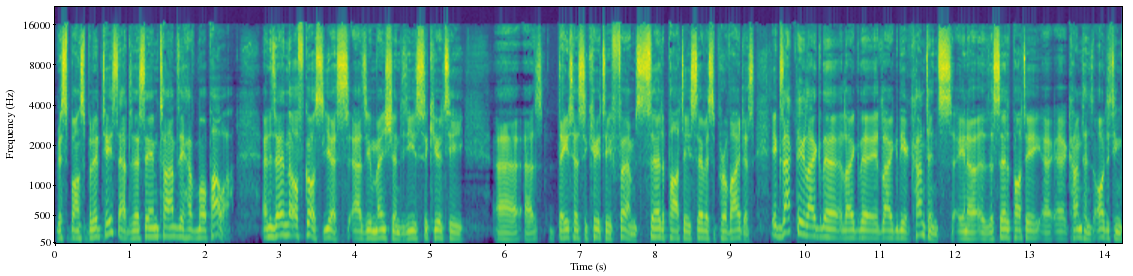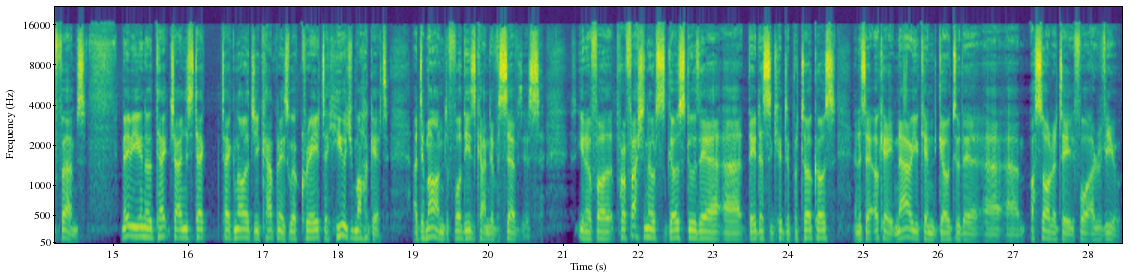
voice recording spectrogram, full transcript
responsibilities. At the same time, they have more power. And then, of course, yes, as you mentioned, these security uh, data security firms, third-party service providers, exactly like the like the like the accountants, you know, the third-party uh, accountants auditing firms maybe you know tech, Chinese tech technology companies will create a huge market, a demand for these kind of services. You know, for professionals goes through their uh, data security protocols and say, okay, now you can go to the uh, um, authority for a review.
